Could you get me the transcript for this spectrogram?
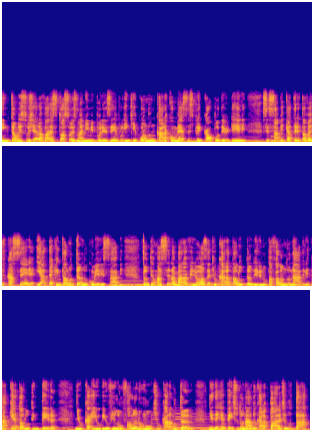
Então isso gera várias situações no anime, por exemplo, em que quando um cara começa a explicar o poder dele, você sabe que a treta vai ficar séria e até quem tá lutando com ele sabe. Então tem uma cena maravilhosa que o cara tá lutando e ele não tá falando nada, ele tá quieto a luta inteira e o, e o, e o vilão falando um monte e o cara lutando. E de repente do nada o cara para de lutar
